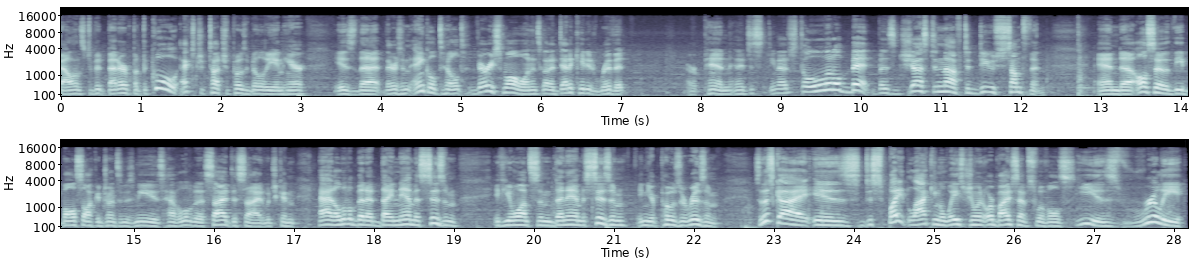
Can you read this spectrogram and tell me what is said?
balanced a bit better. But the cool extra touch of posability in here is that there's an ankle tilt, very small one. It's got a dedicated rivet or pin, and it just, you know, just a little bit, but it's just enough to do something. And uh, also, the ball socket joints in his knees have a little bit of side to side, which can add a little bit of dynamicism if you want some dynamicism in your poserism. So this guy is, despite lacking a waist joint or bicep swivels, he is really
